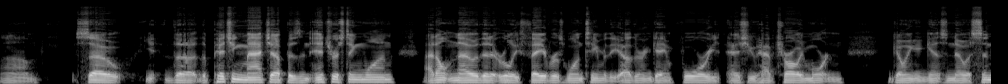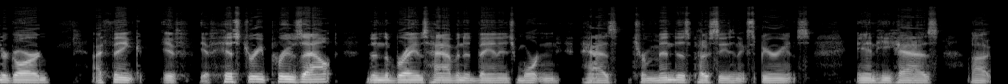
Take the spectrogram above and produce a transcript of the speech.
Um, so the the pitching matchup is an interesting one. I don't know that it really favors one team or the other in Game Four, as you have Charlie Morton going against Noah Syndergaard. I think if if history proves out then the Braves have an advantage. Morton has tremendous postseason experience, and he has uh,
